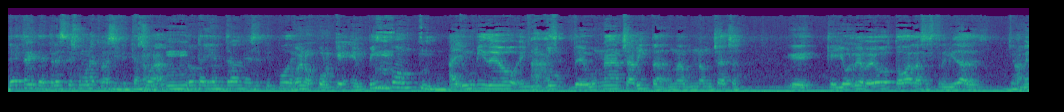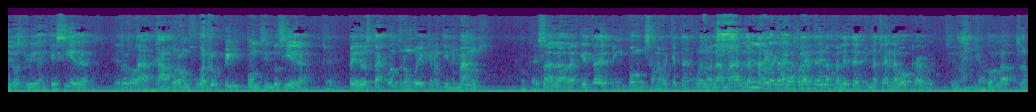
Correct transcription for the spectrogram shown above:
D33, que es como una clasificación, Ajá. creo que ahí entran ese tipo de... Bueno, porque en ping pong hay un video en Ah, YouTube de una chavita, una, una muchacha, que, que yo le veo todas las extremidades, Ya. a menos que digan que es ciega, pero todo. está cabrón jugando ping pong siendo ciega, Sí. pero está contra un güey que no tiene manos. Ok. O sea, la raqueta de ping pong, ¿se llama raqueta? Bueno, la, la, La paleta, la paleta, la paleta de- la trae en la boca, güey. Sí. Y, con la, la-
